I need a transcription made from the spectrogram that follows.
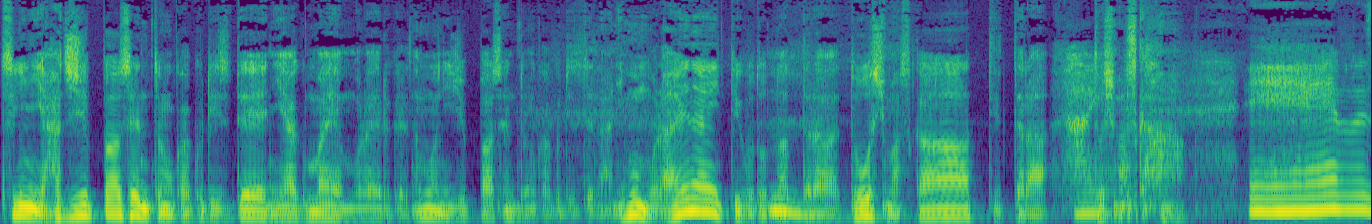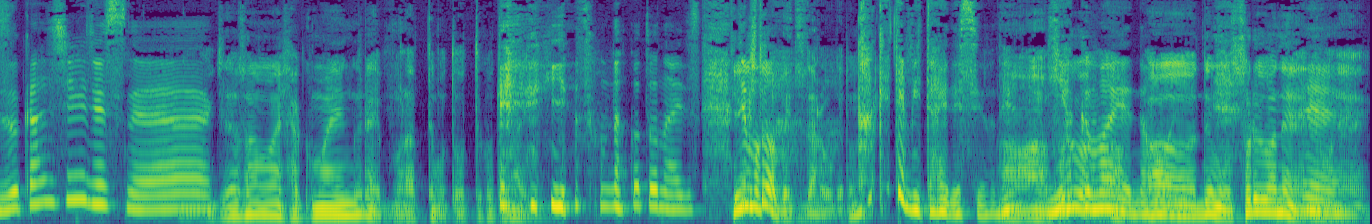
次に80%の確率で200万円もらえるけれども、20%の確率で何ももらえないっていうことになったら、どうしますか？って言ったら、どうしますか、ええー、難しいですね。内田さんは100万円ぐらいもらってもどうってことない？いや、そんなことないです。っていう人は別だろうけどね。かけてみたいですよね。あ200万円のああ、でもそれはね、えー、でもね、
